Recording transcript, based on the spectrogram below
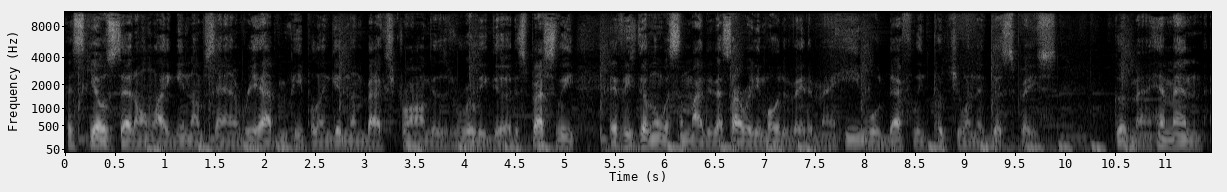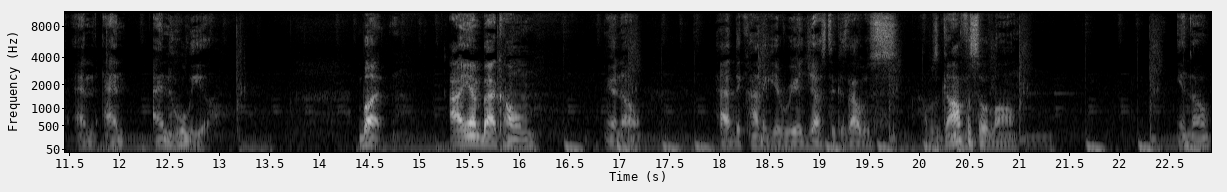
his skill set on like you know what I'm saying rehabbing people and getting them back strong is really good, especially if he's dealing with somebody that's already motivated. Man, he will definitely put you in a good space. Good man, him and and and and Julio. But I am back home, you know. Had to kind of get readjusted because I was I was gone for so long. You know,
